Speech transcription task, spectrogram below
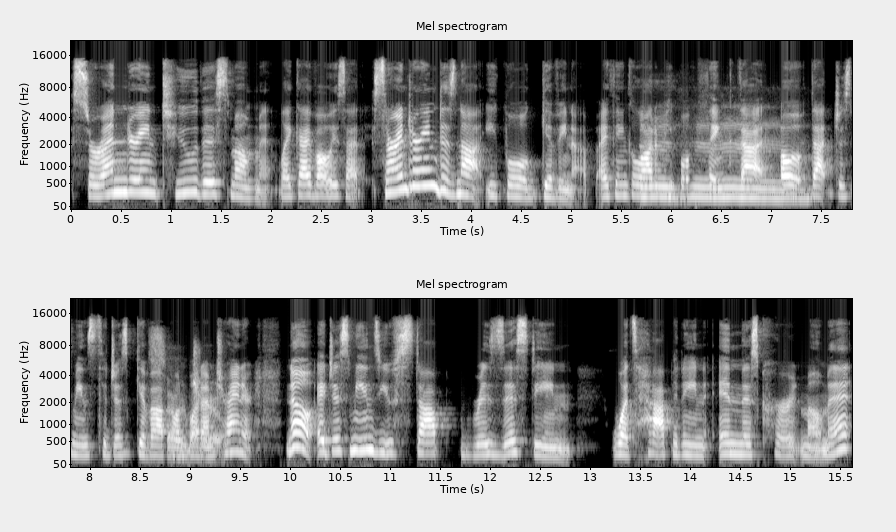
surrendering to this moment. Like I've always said, surrendering does not equal giving up. I think a lot of people mm-hmm. think that, oh, mm-hmm. that just means to just give up so on what true. I'm trying to. No, it just means you stop resisting what's happening in this current moment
